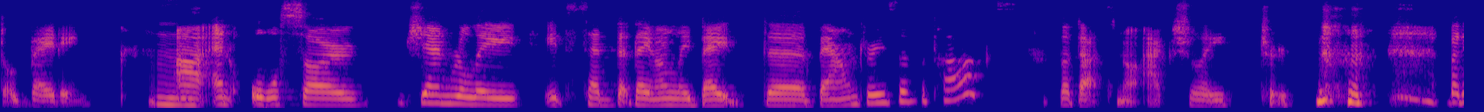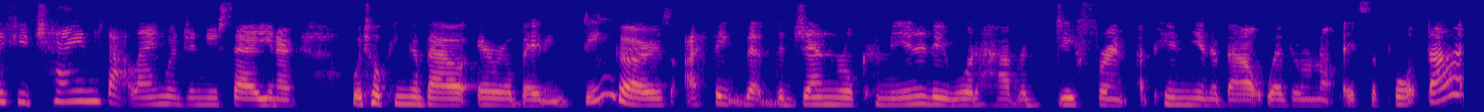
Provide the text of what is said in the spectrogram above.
dog baiting. Mm. Uh, and also, generally, it's said that they only bait the boundaries of the parks but that's not actually true. but if you change that language and you say, you know, we're talking about aerial baiting dingoes, I think that the general community would have a different opinion about whether or not they support that.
